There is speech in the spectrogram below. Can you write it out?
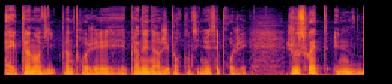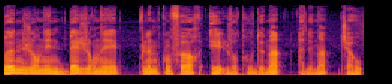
avec plein d'envie, plein de projets et plein d'énergie pour continuer ces projets. Je vous souhaite une bonne journée, une belle journée, plein de confort et je vous retrouve demain. À demain, ciao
